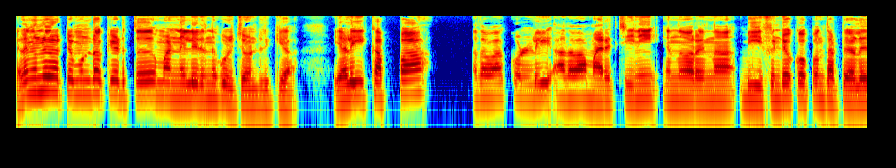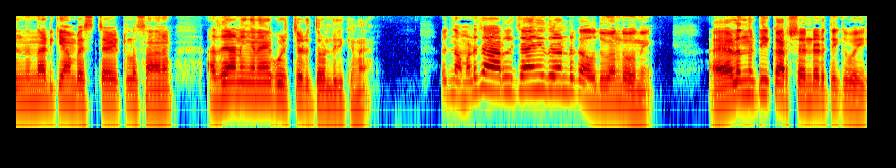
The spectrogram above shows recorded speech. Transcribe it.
ഇയാളിങ്ങനെ ഒറ്റമുണ്ടൊക്കെ എടുത്ത് മണ്ണിലിരുന്ന് കുഴിച്ചുകൊണ്ടിരിക്കുക ഇയാൾ ഈ കപ്പ അഥവാ കൊള്ളി അഥവാ മരച്ചീനി എന്ന് പറയുന്ന ബീഫിന്റെ ഒക്കെ ഒപ്പം തട്ടുകളിൽ നിന്ന് അടിക്കാൻ ബെസ്റ്റ് ആയിട്ടുള്ള സാധനം അതാണ് ഇങ്ങനെ കുഴിച്ചെടുത്തുകൊണ്ടിരിക്കണേ നമ്മുടെ ചാർലി ചാൻ ഇത് കണ്ട് കൗതുകം തോന്നി. അയാൾ എന്നിട്ട് ഈ കർഷകന്റെ അടുത്തേക്ക് പോയി.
